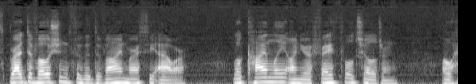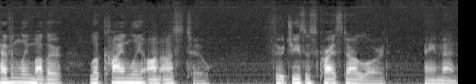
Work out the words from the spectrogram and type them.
Spread devotion through the Divine Mercy Hour. Look kindly on your faithful children. O Heavenly Mother, look kindly on us too. Through Jesus Christ our Lord. Amen.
